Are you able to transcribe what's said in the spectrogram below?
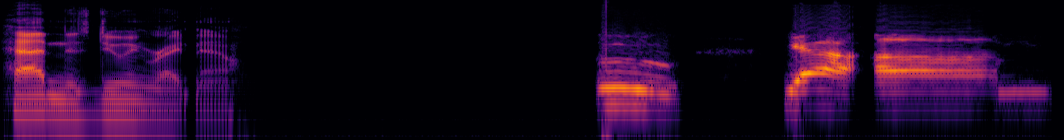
Haddon is doing right now? Ooh, yeah. Um,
